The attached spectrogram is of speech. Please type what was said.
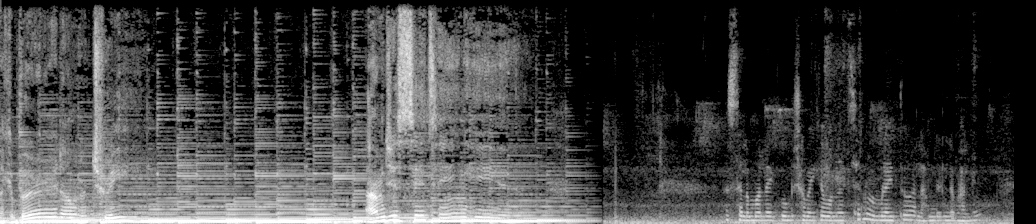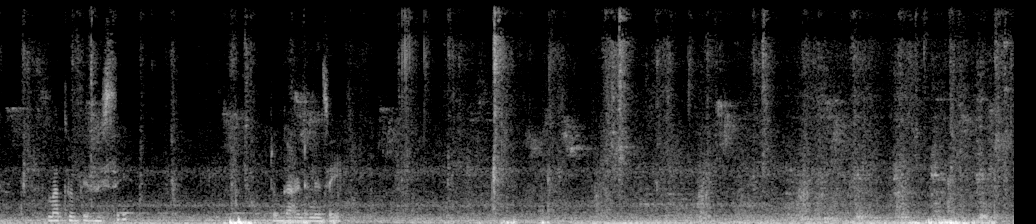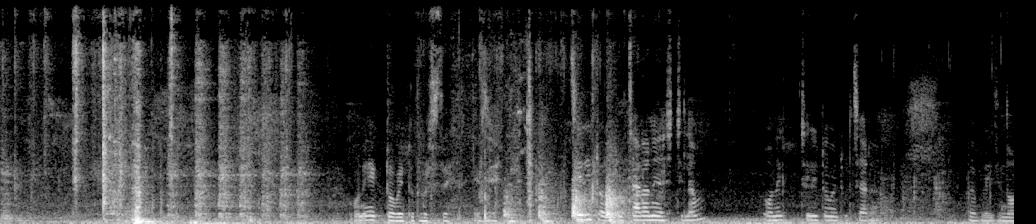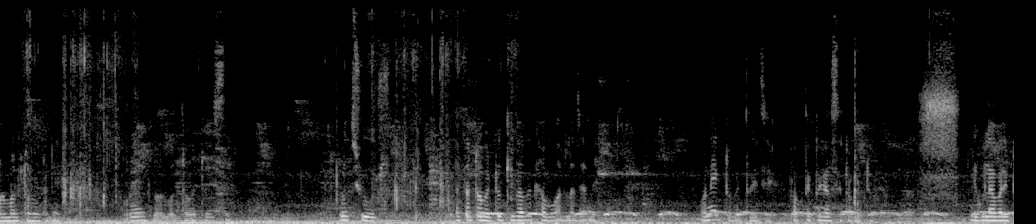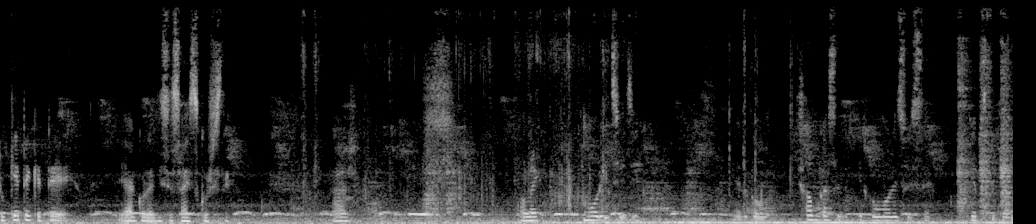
like a bird on a tree. I'm just sitting here. আসসালামু আলাইকুম, সবাই কেমন আছেন আমরাই তো আলহামদুলিল্লাহ ভালো মাত্র বের হয়েছি একটু গার্ডেনে যাই অনেক টমেটো ধরছে, এই যে চেরি টমেটোর চারা নিয়ে আসছিলাম। অনেক চেরি টমেটোর চারা। তারপরে এই যে নর্মাল টমেটো দেখেন, অনেক নর্মাল টমেটো হয়েছে। প্রচুর। এত টমেটো কীভাবে খাব আল্লাহ জানে। অনেক টমেটো হয়েছে প্রত্যেকটা গাছে টমেটো। এগুলো আবার একটু কেটে কেটে ইয়া করে দিছে সাইজ করছে। আর অনেক মরিচ যে। এরকম সব গাছে এরকম মরিচ হয়েছে, ক্যাপসিকাম।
